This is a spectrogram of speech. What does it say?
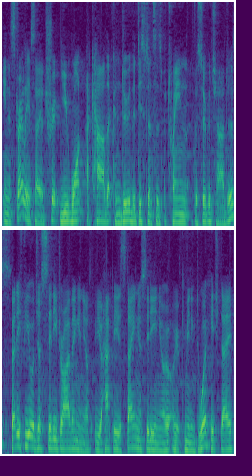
in Australia, say a trip, you want a car that can do the distances between the superchargers. But if you're just city driving and you're, you're happy to stay in your city and you're, you're commuting to work each day,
